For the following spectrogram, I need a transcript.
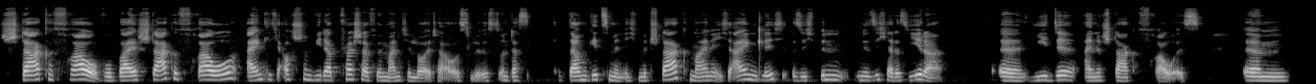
starke Frau, wobei starke Frau eigentlich auch schon wieder Pressure für manche Leute auslöst. Und das, darum geht's mir nicht. Mit stark meine ich eigentlich, also ich bin mir sicher, dass jeder, äh, jede eine starke Frau ist. Ähm,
